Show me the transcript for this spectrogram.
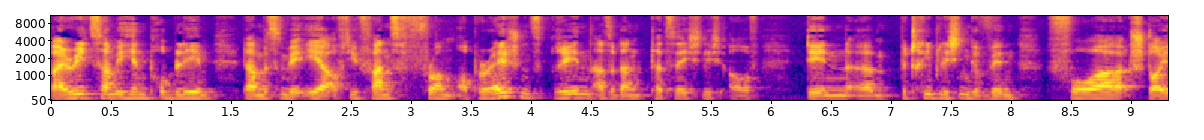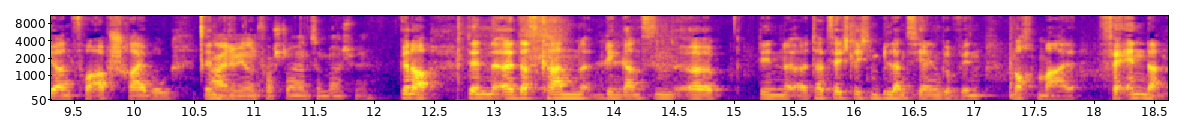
bei REITs haben wir hier ein Problem. Da müssen wir eher auf die Funds from Operations reden, also dann tatsächlich auf den ähm, betrieblichen Gewinn vor Steuern, vor Abschreibung. Denn Eine Million versteuern zum Beispiel. Genau, denn äh, das kann den ganzen, äh, den äh, tatsächlichen bilanziellen Gewinn nochmal verändern.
